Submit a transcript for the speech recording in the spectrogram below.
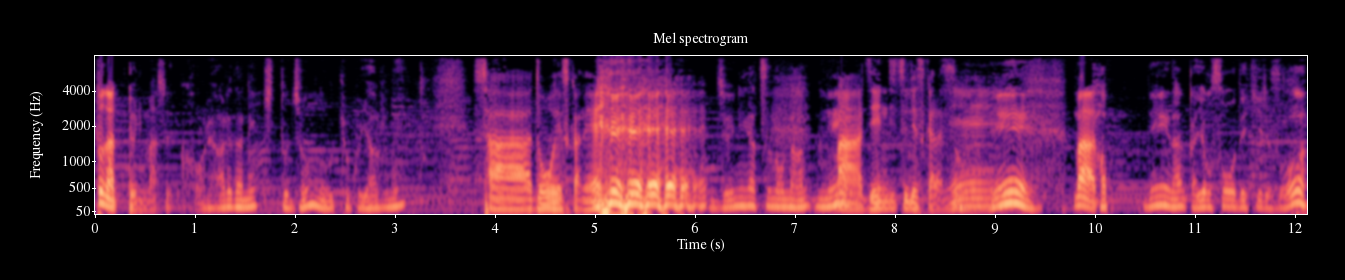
となっております。これあれだね、きっとジョンの曲やるね。さあ、どうですかね。12月のなん、ねまあ、前日ですからそうだね。ね。まあは、ねなんか予想できるぞ。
